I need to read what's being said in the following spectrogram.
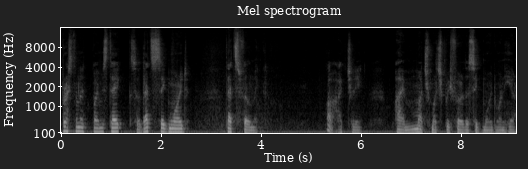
pressed on it by mistake so that's sigmoid that's filmic. Oh actually I much much prefer the sigmoid one here.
